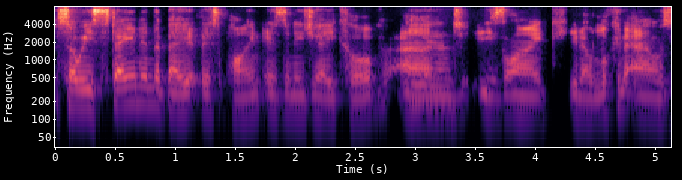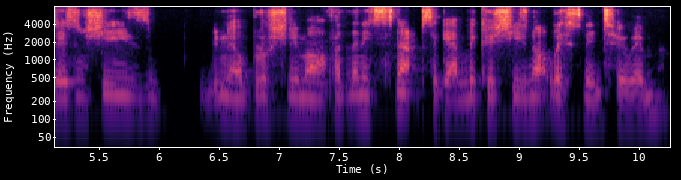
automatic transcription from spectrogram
So he's staying in the bay at this point, isn't he, Jacob? And he's like, you know, looking at houses, and she's, you know, brushing him off, and then he snaps again because she's not listening to him.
